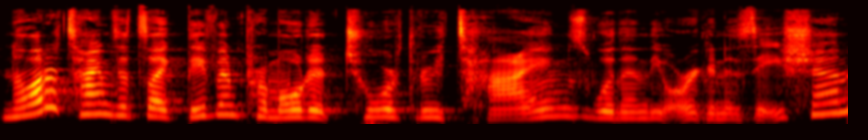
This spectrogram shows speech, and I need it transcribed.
And a lot of times it's like they've been promoted two or three times within the organization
